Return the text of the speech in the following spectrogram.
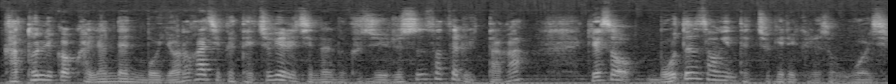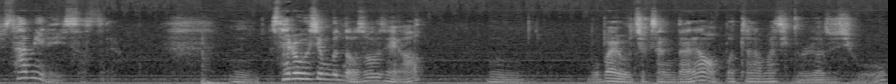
가톨릭과 관련된 뭐 여러 가지 그 대축일을 지내는 그 주일을 순서대로 있다가 그래서 모든 성인 대축일이 그래서 5월 13일에 있었어요. 음, 새로 오신 분들 어서 오세요. 음, 모바일 우측 상단에 up 버튼 한 번씩 눌러주시고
